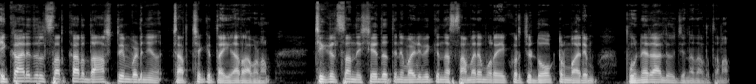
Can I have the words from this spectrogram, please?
ഇക്കാര്യത്തിൽ സർക്കാർ ധാർഷ്ട്യം വെടിഞ്ഞ് ചർച്ചയ്ക്ക് തയ്യാറാവണം. ചികിത്സാ നിഷേധത്തിന് വഴിവെക്കുന്ന സമരമുറയെക്കുറിച്ച് ഡോക്ടർമാരും പുനരാലോചന നടത്തണം.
